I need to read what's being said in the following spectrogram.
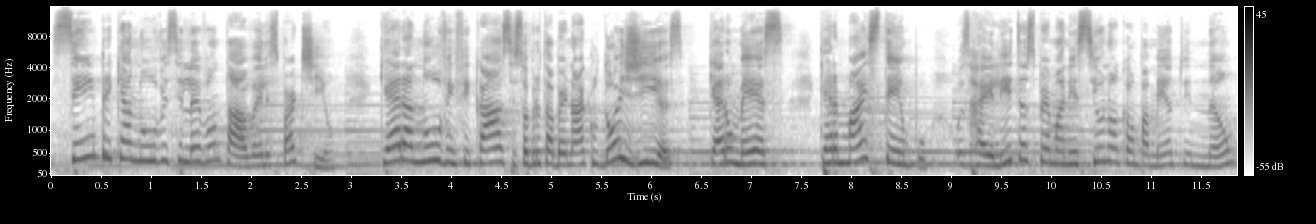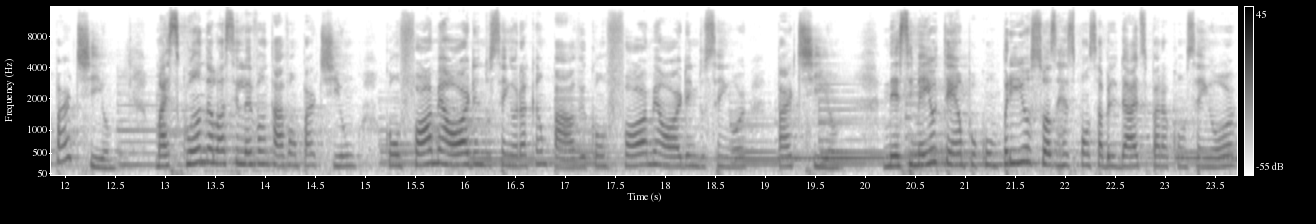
sempre que a nuvem se levantava, eles partiam. Quer a nuvem ficasse sobre o tabernáculo dois dias, quer um mês, Quer mais tempo, os israelitas permaneciam no acampamento e não partiam. Mas quando elas se levantavam, partiam, conforme a ordem do Senhor acampavam e conforme a ordem do Senhor partiam. Nesse meio tempo, cumpriam suas responsabilidades para com o Senhor,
